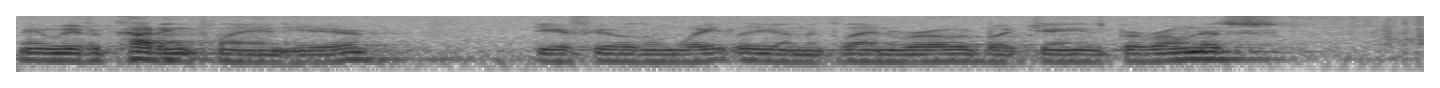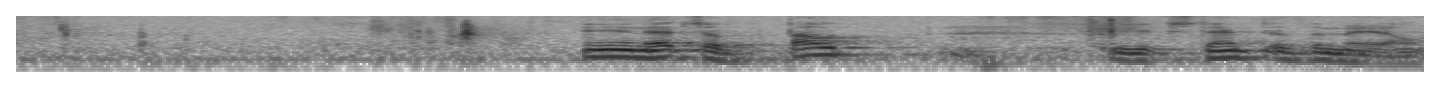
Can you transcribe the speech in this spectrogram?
And we have a cutting plan here, Deerfield and Whately on the Glen Road by James Baronis. And that's about the extent of the mail.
